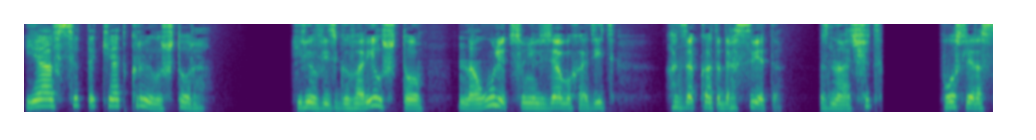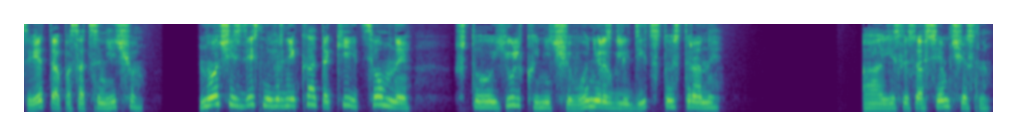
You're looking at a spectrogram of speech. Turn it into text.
я все-таки открыла шторы. Кирилл ведь говорил, что на улицу нельзя выходить от заката до рассвета. Значит, после рассвета опасаться нечего. Ночи здесь наверняка такие темные, что Юлька ничего не разглядит с той стороны. А если совсем честно,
